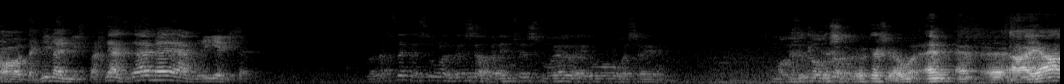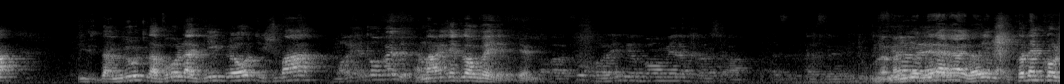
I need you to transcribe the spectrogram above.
או, תגיד להם משפטי הזמר, ויהיה בסדר. אבל איך זה קשור לזה שהבנים של שמואל היו רשעים? הוא זה. הם- הם- אה, היה הזדמנות לבוא להגיד לו, תשמע, המערכת לא עובדת. המערכת לא עובדת, כן. אבל הפוך, אבל אם יבוא מלך רשע, אז... למה יהיה מלך? לא יהיה- קודם כל,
